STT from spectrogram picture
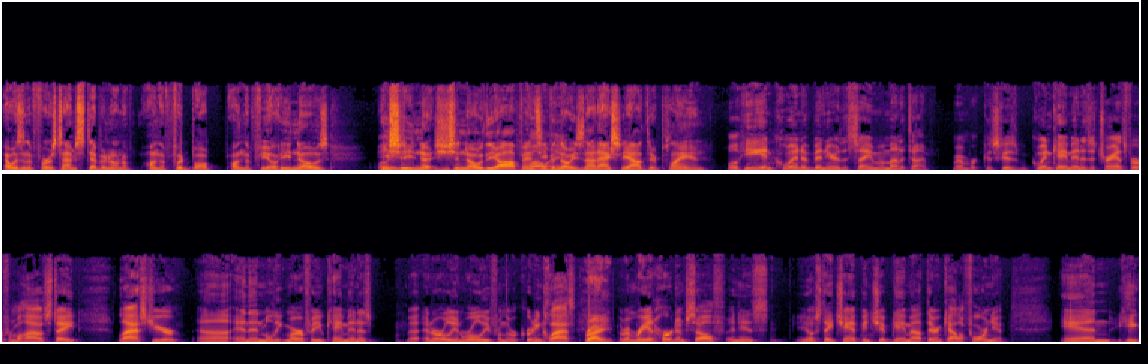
that wasn't the first time stepping on a on the football on the field. He knows. Well, he, should, he, know, he should know the offense, Well, even though he's not actually out there playing. Well, he and Quinn have been here the same amount of time. Remember, because Quinn came in as a transfer from Ohio State last year, uh, and then Maalik Murphy came in as uh, an early enrollee from the recruiting class. Right. Remember, he had hurt himself in his you know state championship game out there in California, and he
